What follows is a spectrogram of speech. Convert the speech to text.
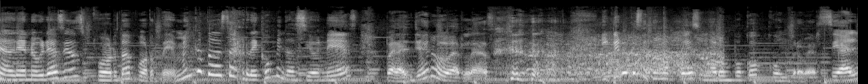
Adriano, gracias por tu aporte. Me encantan estas recomendaciones para ya no verlas. y creo que este tema puede sonar un poco controversial,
